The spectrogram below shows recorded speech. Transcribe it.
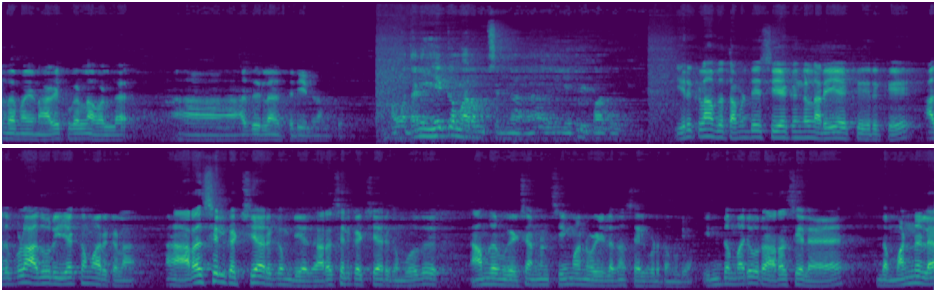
அந்த மாதிரியான அழைப்புகள்லாம் வரல. அதெல்லாம் தெரியல நமக்கு. அவங்க தனி இயக்கம் ஆரம்பிச்சிருக்காங்க. அதை நீங்கள் எப்படி பார்க்குறீங்க? இருக்கலாம். இப்போ தமிழ் தேசிய இயக்கங்கள் நிறைய இருக்குது அது அதுபோல் அது ஒரு இயக்கமாக இருக்கலாம். அரசியல் கட்சியாக இருக்க முடியாது. அரசியல் கட்சியாக இருக்கும்போது நாம் தமிழ் கட்சி அண்ணன் சீமான் வழியில் தான் செயல்படுத்த முடியும். இந்த மாதிரி ஒரு அரசியலை இந்த மண்ணில்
